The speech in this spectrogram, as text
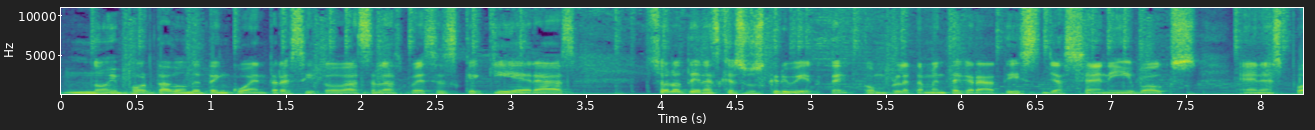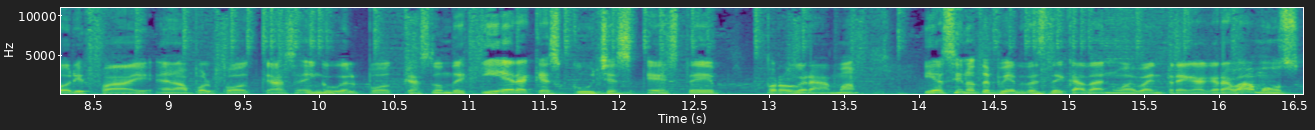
no importa dónde te encuentres y todas las veces que quieras. Solo tienes que suscribirte completamente gratis, ya sea en Evox, en Spotify, en Apple Podcast, en Google Podcast, donde quiera que escuches este programa y así no te pierdes de cada nueva entrega. Grabamos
